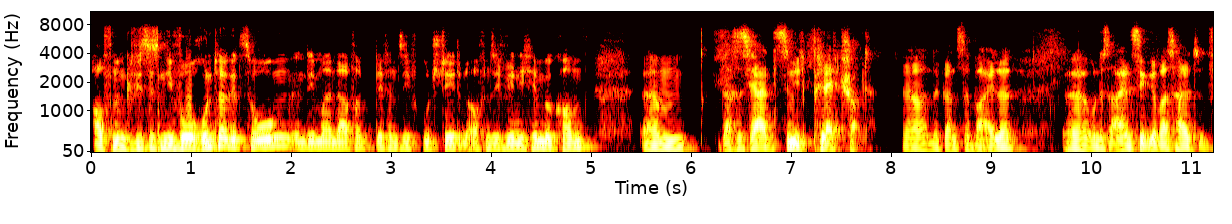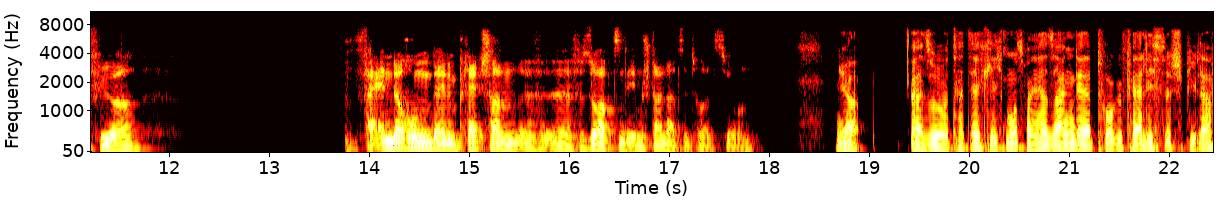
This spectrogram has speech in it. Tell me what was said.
auf ein gewisses Niveau runtergezogen, indem man da defensiv gut steht und offensiv wenig hinbekommt. Ähm, das ist ja ziemlich plätschert, ja, eine ganze Weile. Äh, und das Einzige, was halt für Veränderungen in den Plätschern äh, sorgt, sind eben Standardsituationen. Ja, also tatsächlich muss man ja sagen, der torgefährlichste Spieler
